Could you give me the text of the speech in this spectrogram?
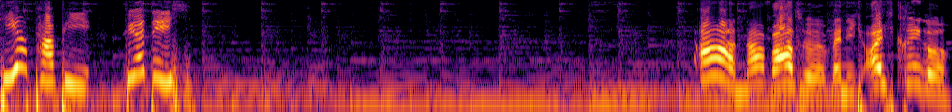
Hier, Papi, für dich. Ah, na warte, wenn ich euch kriege.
